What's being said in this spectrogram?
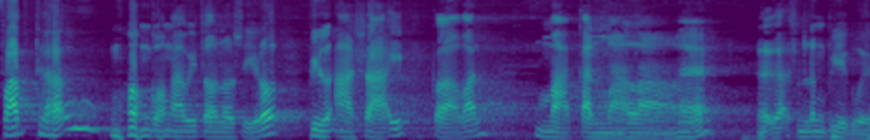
Fabda'u monggo ngawitana sira bil asai kelawan makan malam eh gak seneng piye kowe?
